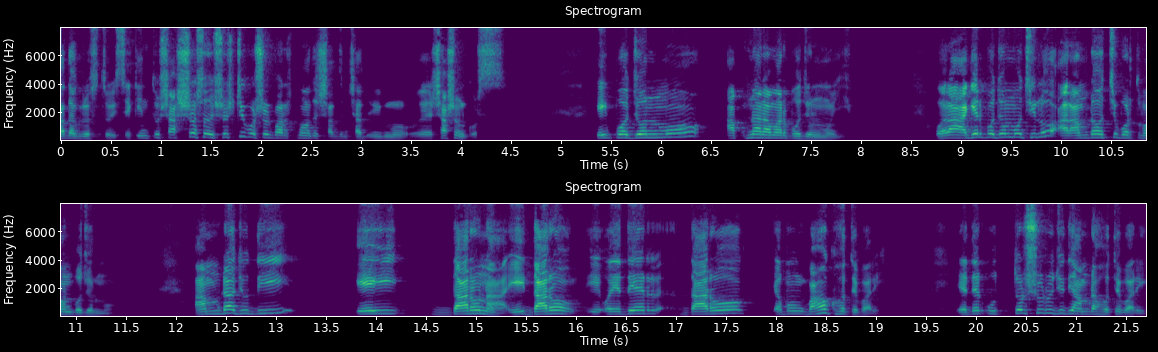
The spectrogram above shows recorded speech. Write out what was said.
বাধাগ্রস্ত হয়েছে কিন্তু ৭৬৬ বছর ভারত মহাদেশ স্বাধীন শাসন করছে। এই প্রজন্ম আপনার আমার প্রজন্মই। ওরা আগের প্রজন্ম ছিল আর আমরা হচ্ছে বর্তমান প্রজন্ম। আমরা যদি এই ধারণা, এই এ এদের ধারক এবং বাহক হতে পারি, এদের উত্তরসূরি যদি আমরা হতে পারি,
